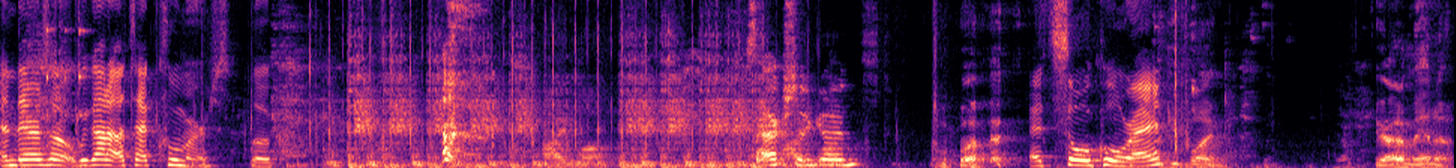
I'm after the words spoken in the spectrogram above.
and there's a we gotta attack Kumers. Look. I love. It's actually good. What? It's so cool, right? Keep playing. You're out of mana.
